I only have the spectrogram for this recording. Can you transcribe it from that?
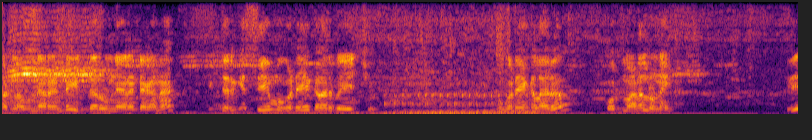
అట్లా ఉన్నారంటే ఇద్దరు ఉన్నారంటే కనుక ఇద్దరికి సేమ్ ఒకటే కలర్ వేయచ్చు ఒకటే కలర్ కోట్ మోడల్ ఉన్నాయి. ఇది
